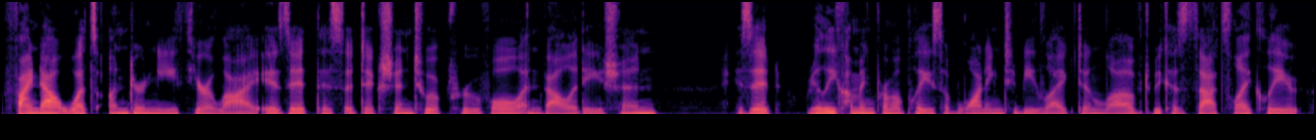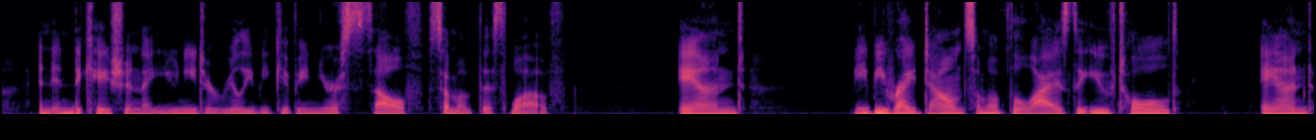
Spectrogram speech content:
Find out what's underneath your lie. Is it this addiction to approval and validation? Is it really coming from a place of wanting to be liked and loved? Because that's likely an indication that you need to really be giving yourself some of this love. And maybe write down some of the lies that you've told and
